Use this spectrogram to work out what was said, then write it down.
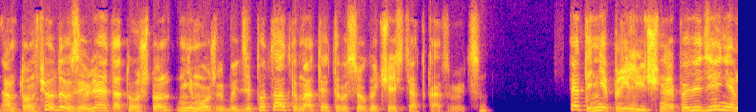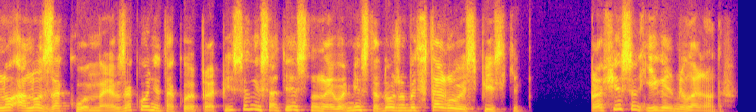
Антон Федоров заявляет о том, что он не может быть депутатом, и от этой высокой чести отказывается. Это неприличное поведение, но оно законное. В законе такое прописано, и, соответственно, на его место должен быть второй в списке. Профессор Игорь Милорадов.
